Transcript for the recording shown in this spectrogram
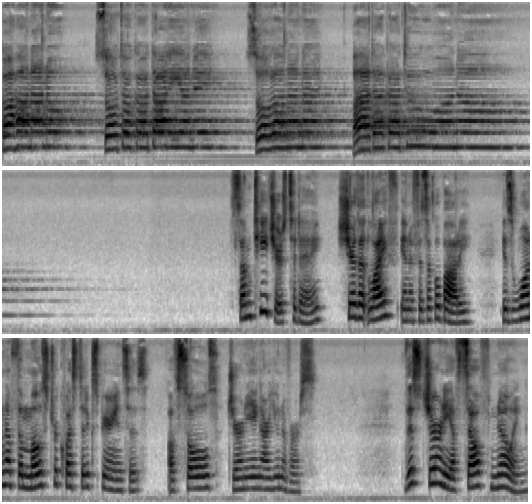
Kahananu, Sotokatahiane, Solananai, Badakatuana. Some teachers today share that life in a physical body is one of the most requested experiences of souls journeying our universe. This journey of self knowing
